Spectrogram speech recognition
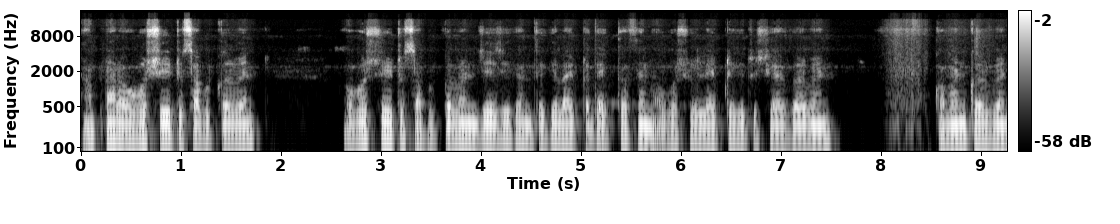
আপনারা অবশ্যই একটু সাপোর্ট করবেন, অবশ্যই একটু সাপোর্ট করবেন। যে যেখান থেকে লাইভটা দেখতেছেন, অবশ্যই লাইভটাকে একটু শেয়ার করবেন কমেন্ট করবেন।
